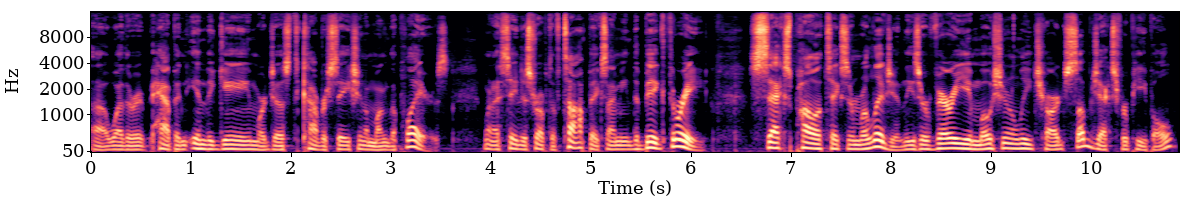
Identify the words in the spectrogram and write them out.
uh, whether it happened in the game or just conversation among the players? When I say disruptive topics, I mean the big three sex, politics, and religion. These are very emotionally charged subjects for people,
